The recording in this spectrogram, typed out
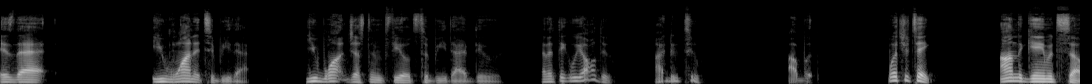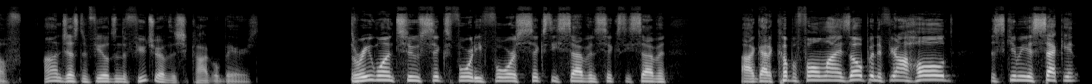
is that you want it to be that. You want Justin Fields to be that dude. And I think we all do. I do too. Uh, but what's your take on the game itself, on Justin Fields and the future of the Chicago Bears? 312 644 6767. I got a couple phone lines open. If you're on hold, just give me a second.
